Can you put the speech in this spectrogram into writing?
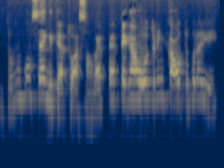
Então não consegue ter atuação, vai pegar outro incauto por aí.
